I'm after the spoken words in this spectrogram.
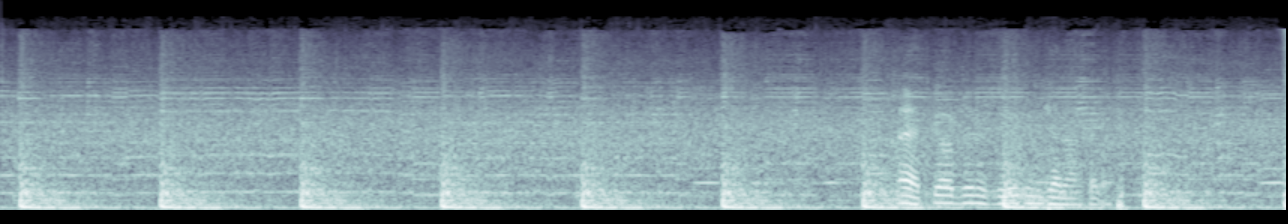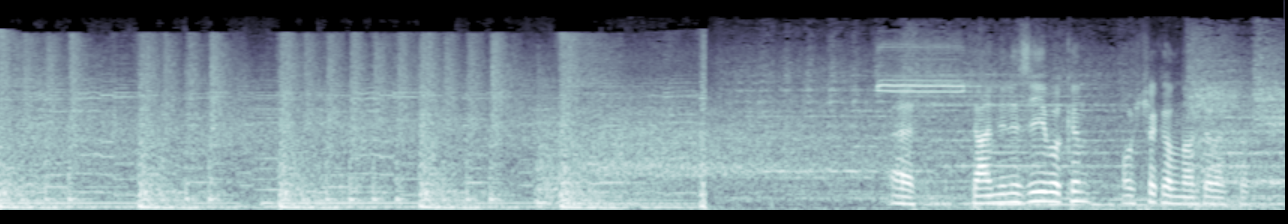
Evet gördüğünüz gibi güncel arkadaşlar. Evet. Kendinize iyi bakın. Hoşçakalın arkadaşlar.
